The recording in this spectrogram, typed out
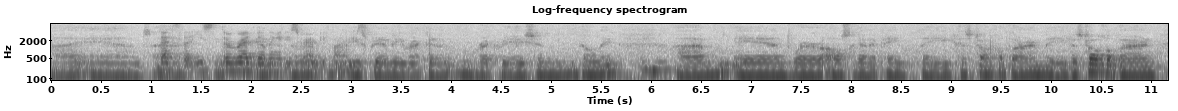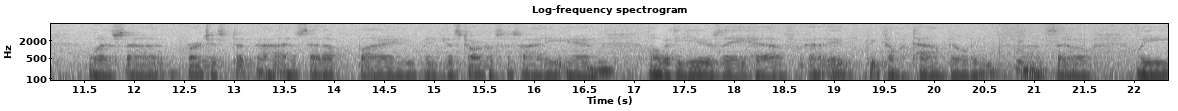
uh, and. uh, That's the east- the red building at East Granby Farms. East Granby Rec- Recreation Building. mhm, Um, And we're also going to paint the historical barn. The historical barn was uh, purchased uh, and set up by the Historical Society, and mhm. Over the years, they have uh, become a town building. Uh, Mhm. So we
